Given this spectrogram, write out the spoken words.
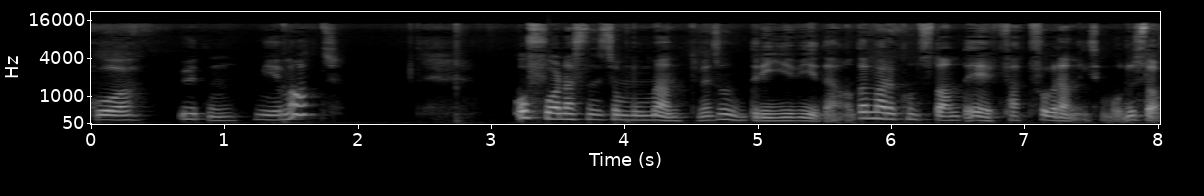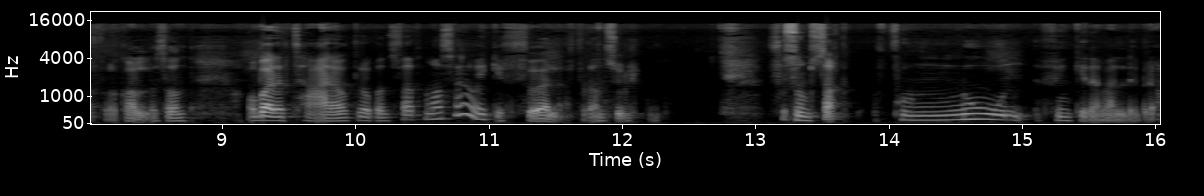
gå uten mye mat. Og får nesten sånn momentum, en sånn driv i det. At de bare konstant er i fettforbrenningsmodus, da, for å kalle det sånn. Og bare tærer av kroppens fettmasse og ikke føler for den sulten. For som sagt, for noen funker det veldig bra.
